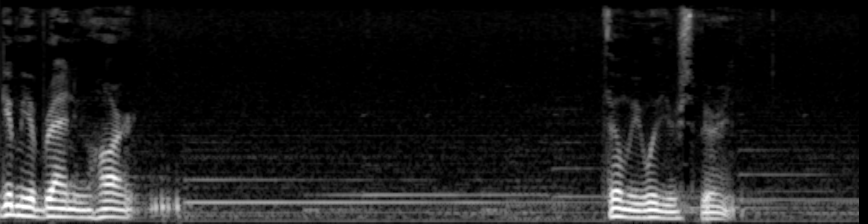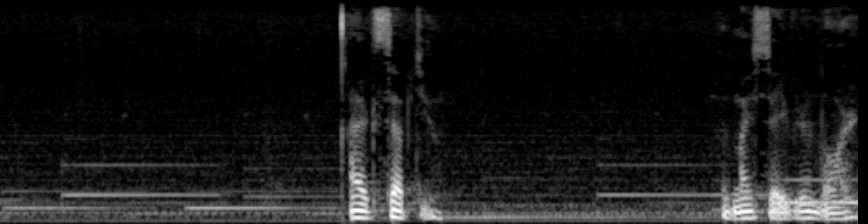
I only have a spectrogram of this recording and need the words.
Give me a brand new heart. Fill me with your spirit. I accept you as my Savior and Lord.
